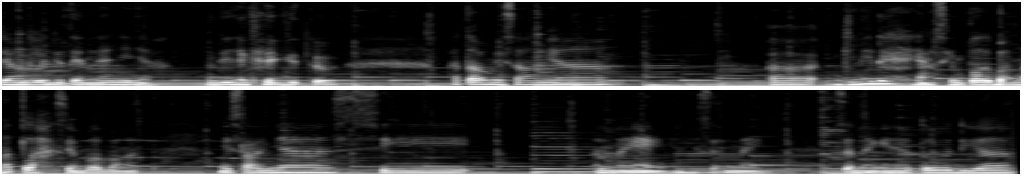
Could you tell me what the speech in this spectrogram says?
Jangan dilanjutin nyanyinya intinya kayak gitu. Atau misalnya uh, gini deh yang simple banget lah simple banget. Misalnya si Eneng si Eneng. Si Eneng ini tuh dia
